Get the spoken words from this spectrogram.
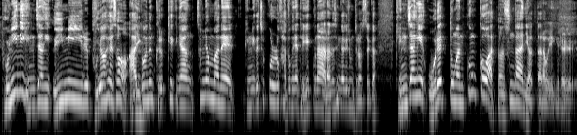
본인이 굉장히 의미를 부여해서 아 이거는 그렇게 그냥 3년 만에 빅리그 첫 골로 가도 그냥 되겠구나라는 생각이 좀 들었어요. 그러니까 굉장히 오랫동안 꿈꿔왔던 순간이었다라고 얘기를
